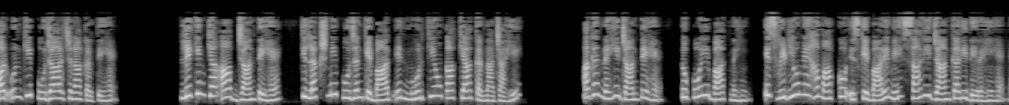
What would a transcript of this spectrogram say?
और उनकी पूजा अर्चना करते हैं। लेकिन क्या आप जानते हैं कि लक्ष्मी पूजन के बाद इन मूर्तियों का क्या करना चाहिए? अगर नहीं जानते हैं तो कोई बात नहीं। इस वीडियो में हम आपको इसके बारे में सारी जानकारी दे रहे हैं।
